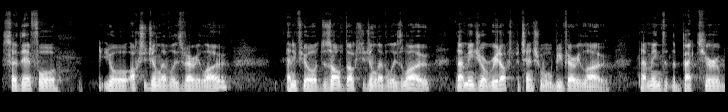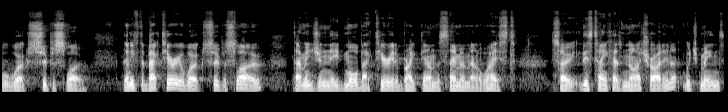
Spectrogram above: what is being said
so therefore your oxygen level is very low. And if your dissolved oxygen level is low, that means your redox potential will be very low. That means that the bacteria will work super slow. Then if the bacteria work super slow, that means you need more bacteria to break down the same amount of waste. So this tank has nitrite in it, which means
